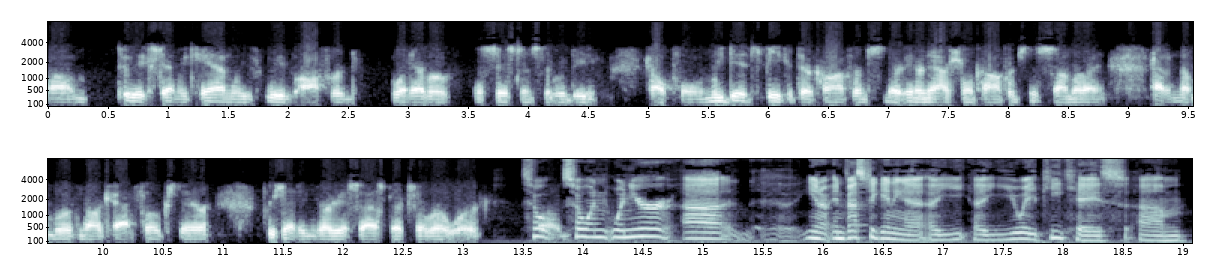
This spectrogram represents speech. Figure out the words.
um, to the extent we can, we've we've offered whatever assistance that would be helpful. And we did speak at their conference, their international conference this summer. I had a number of NARCAP folks there presenting various aspects of our work. So, um, so when when you're uh, you know investigating a, a, a UAP case, um,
